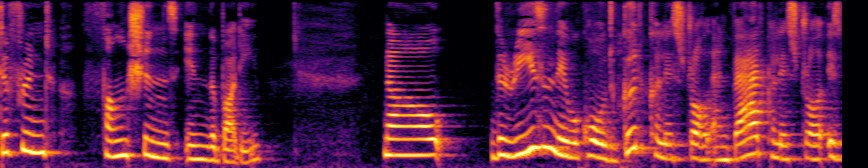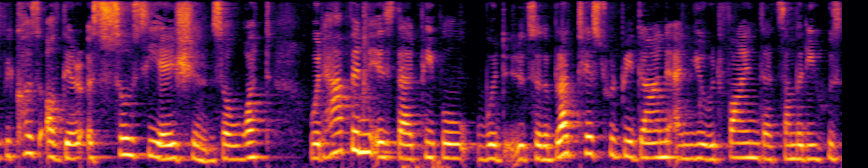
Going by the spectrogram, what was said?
different functions in the body. Now, the reason they were called good cholesterol and bad cholesterol is because of their association. So, what would happen is that people would, so the blood test would be done, and you would find that somebody who's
